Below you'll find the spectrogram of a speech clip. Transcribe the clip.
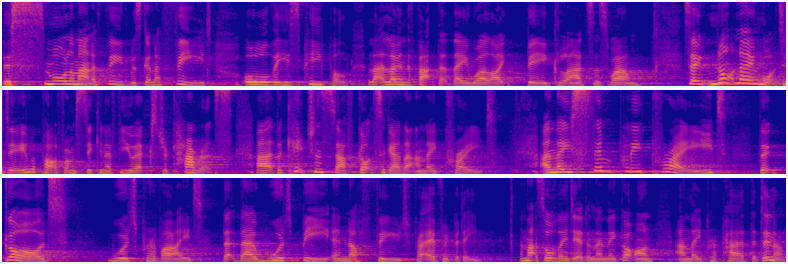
this small amount of food was going to feed all these people, let alone the fact that they were like big lads as well. So, not knowing what to do, apart from sticking a few extra carrots, uh, the kitchen staff got together and they prayed. And they simply prayed that God would provide, that there would be enough food for everybody. And that's all they did. And then they got on and they prepared the dinner.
